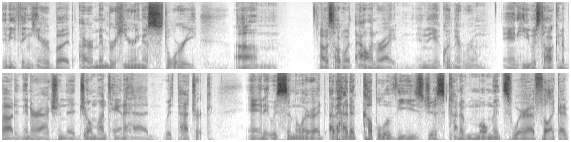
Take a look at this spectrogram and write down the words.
anything here, but I remember hearing a story. Um, I was talking with Alan Wright in the equipment room, and he was talking about an interaction that Joe Montana had with Patrick. And it was similar. I'd, I've had a couple of these just kind of moments where I felt like I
